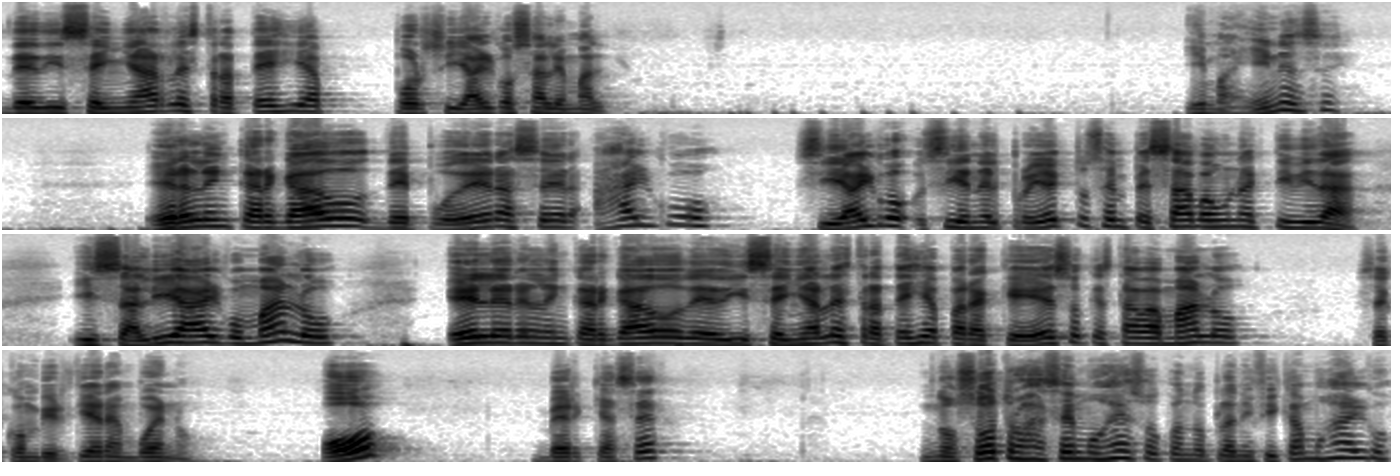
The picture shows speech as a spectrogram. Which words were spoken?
de diseñar la estrategia por si algo sale mal. Imagínense. Era el encargado de poder hacer algo. Si algo, si en el proyecto se empezaba una actividad y salía algo malo, él era el encargado de diseñar la estrategia para que eso que estaba malo se convirtiera en bueno. O ver qué hacer. Nosotros hacemos eso cuando planificamos algo.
